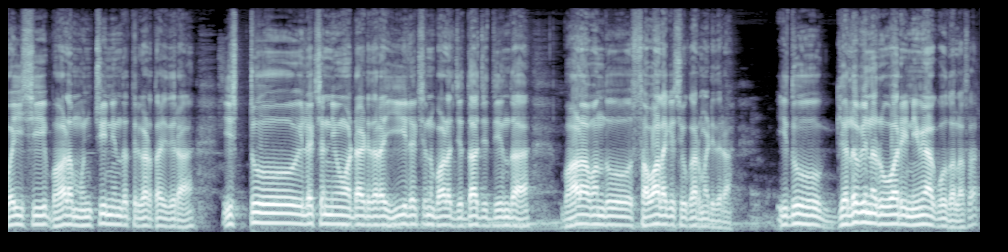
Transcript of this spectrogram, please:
ವಹಿಸಿ ಭಾಳ ಮುಂಚಿನಿಂದ ತಿರುಗಾಡ್ತಾ ಇದ್ದೀರಾ? ಇಷ್ಟು ಇಲೆಕ್ಷನ್ ನೀವು ಅಡ್ಡಾಡಿದ್ದೀರ ಈ ಇಲೆಕ್ಷನ್ ಭಾಳ ಜಿದ್ದಾಜಿದ್ದಿಯಿಂದ ಭಾಳ ಒಂದು ಸವಾಲಾಗಿ ಸ್ವೀಕಾರ ಮಾಡಿದ್ದೀರಾ ಇದು ಗೆಲುವಿನ ರೂವಾರಿ ನೀವೇ ಆಗ್ಬೋದಲ್ಲ ಸರ್?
